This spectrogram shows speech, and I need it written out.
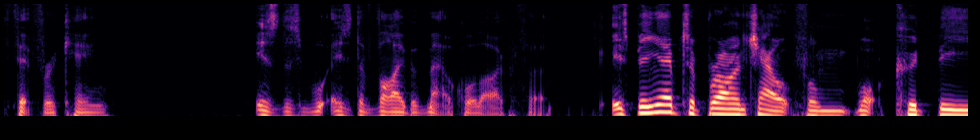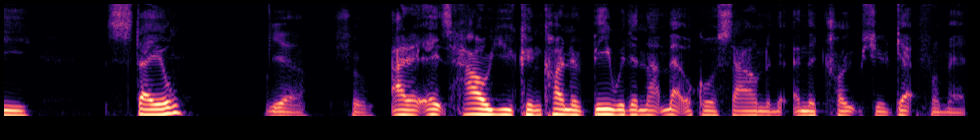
Fit for a King is this is the vibe of metalcore that I prefer. It's being able to branch out from what could be stale, Yeah, sure. and it's how you can kind of be within that metalcore sound and the, and the tropes you'd get from it,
